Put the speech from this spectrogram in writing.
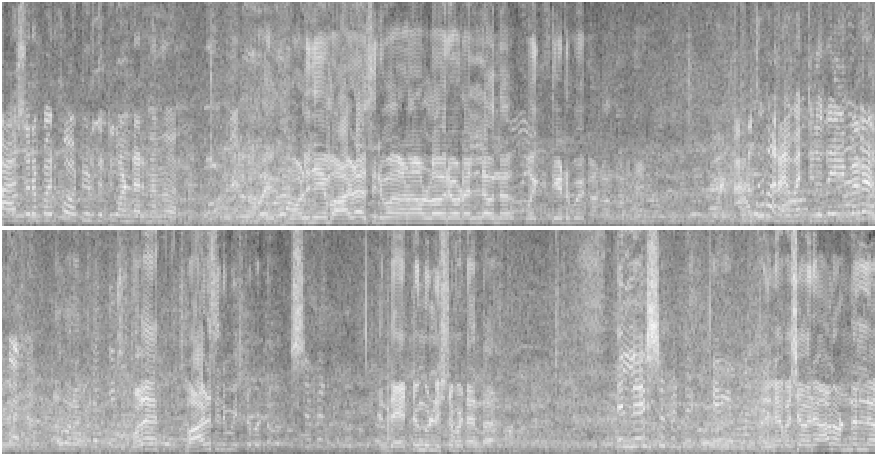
ഹാഷിറപ്പം ഒരു ഫോട്ടോ എടുത്തിട്ട് കൊണ്ടുവരണം എന്ന് പറഞ്ഞു മോളിഞ്ഞ് വാഴ സിനിമ കാണാനുള്ളവരോടെല്ലാം ഒന്ന് പോയി തിയേറ്ററിൽ പോയി കാണാമെന്ന് പറഞ്ഞു. അത് പറയാൻ പറ്റില്ല. ദേ ഇവരുടെ അടുത്ത് പറഞ്ഞു അത് പറയാം മോളെ വാഴ സിനിമ ഇഷ്ടപ്പെട്ടോ? ഇഷ്ടപ്പെട്ടു. എന്താ ഏറ്റവും കൂടുതൽ ഇഷ്ടപ്പെട്ട എന്താ? എല്ലാം ഇഷ്ടപ്പെട്ടു. ചെയ്യുമ്പോൾ. അതിലെ പക്ഷെ ഒരാളുണ്ടല്ലോ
